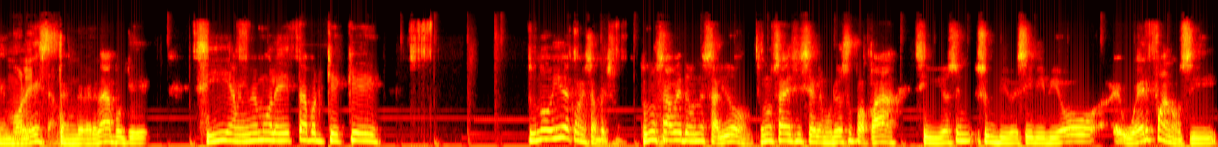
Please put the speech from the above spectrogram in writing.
te molestan, de verdad, porque sí, a mí me molesta porque es que tú no vives con esa persona, tú no sabes de dónde salió, tú no sabes si se le murió su papá, si vivió, si vivió huérfano, si,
